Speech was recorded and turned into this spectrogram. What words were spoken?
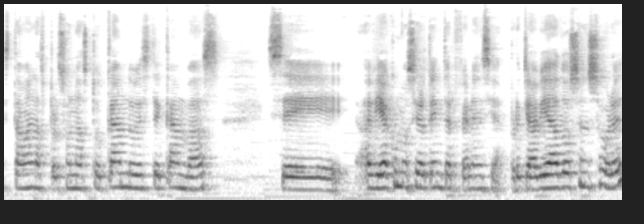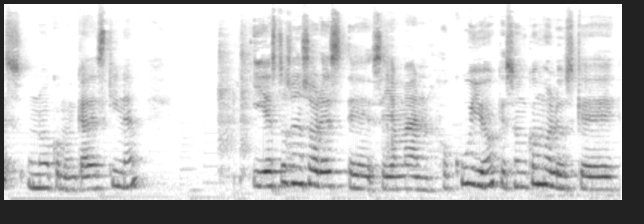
estaban las personas tocando este canvas, se, había como cierta interferencia, porque había dos sensores, uno como en cada esquina, y estos sensores eh, se llaman Hokuyo, que son como los que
